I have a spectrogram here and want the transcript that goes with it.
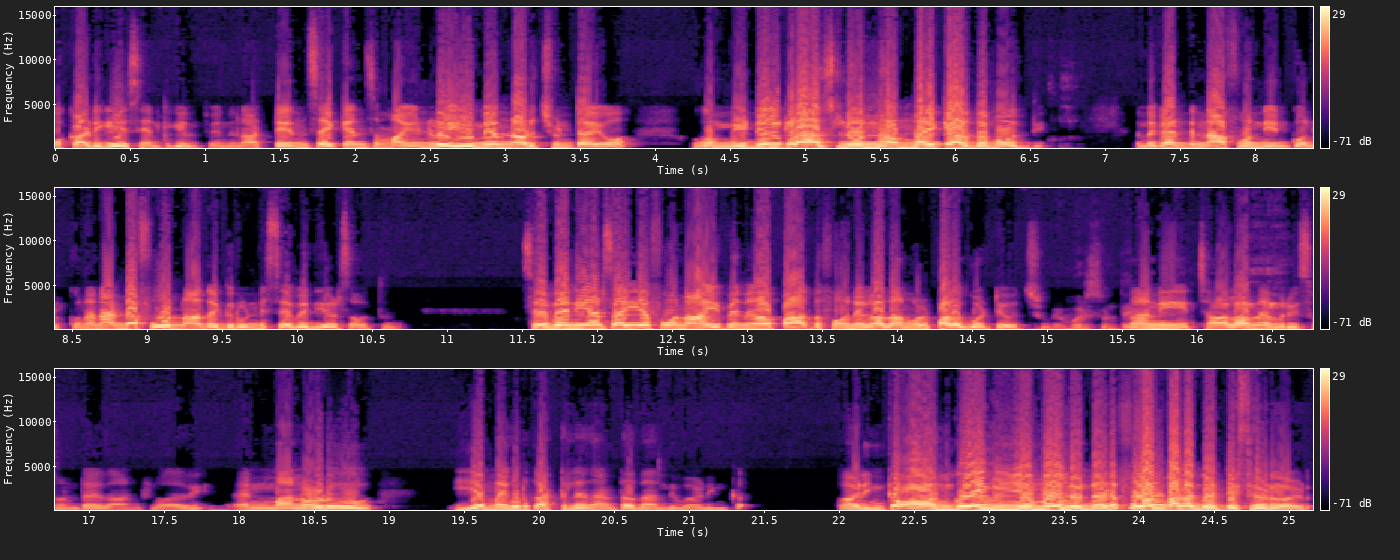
ఒక అడిగేసి వెనక్కి వెళ్ళిపోయింది. నా టెన్ సెకండ్స్ మైండ్లో ఏమేమి నడుచుంటాయో ఒక మిడిల్ క్లాస్లో ఉన్న అమ్మాయికి అర్థమవుద్ది. ఎందుకంటే నా ఫోన్ నేను కొనుక్కున్నాను అండ్ ఆ ఫోన్ నా దగ్గర ఉండి సెవెన్ ఇయర్స్ అవుతుంది. సెవెన్ ఇయర్స్ అయ్యే ఫోన్ అయిపోయింది కదా పాత ఫోనే కదా అని కూడా పడగొట్టేయచ్చు. కానీ. చాలా మెమరీస్ ఉంటాయి దాంట్లో అది. అండ్ మనోడు ఈఎంఐ కూడా కట్టలేదు అంట దాన్ని వాడు ఇంకా. వాడు ఇంకా ఆన్ గోయింగ్ ఈఎంఐలు ఉన్నాడు ఫోన్ పలగొట్టేశాడు వాడు.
